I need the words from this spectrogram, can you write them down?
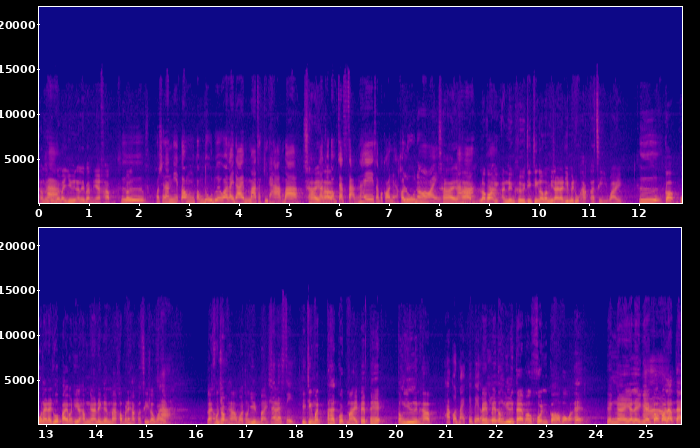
ทำไมค่ะคุณไม่มายื่นอะไรแบบเนี้ยครับ คือเพราะฉะนั้นนี่ต้องต้องดูด้วยว่ารายได้มาจากกี่ทางบ้าง ใช่แล้วครัก็บต้องจัดสรรให้สรรพากรเนี่ยเขารู้หน่อยใช่ครับ นะคะแล้วก็ค่ะอีกอันหนึงคือจริง ๆ แล้วมันมีรายได้ที่ไม่ถูกหักภาษีไว้ คือ ก็พวกรายได้ทั่วไปบางทีเราทำงานได้เงินมาเขาไม่ได้หักภาษีเราไว้ ค่ะ หลายคนต้องยื่นชอบถามว่าต้องยื่นไหมนั่นใช่ น่ะสิ จริง ๆ มันถ้ากฎหมายเป๊ะๆต้องยื่นครับ ถ้ากฎหมายเป๊ะๆต้องยื่นเป๊ะๆต้องยื่นแต่บางคนก็บอกว่าเอ๊ะยังไงอะไรเงี้ยก็อ่าก็แล้วแต่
